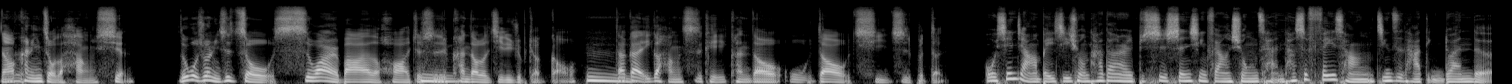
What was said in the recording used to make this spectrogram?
然后看你走的航线。如果说你是走斯瓦尔巴的话，就是看到的几率就比较高，嗯，大概一个航次可以看到五到七只不等。我先讲北极熊，它当然是生性非常凶残，它是非常金字塔顶端的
